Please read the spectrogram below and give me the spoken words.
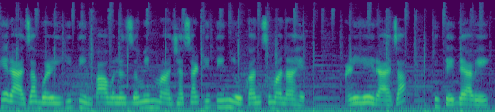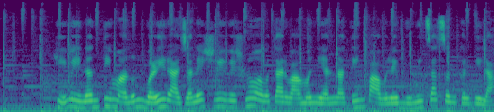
हे राजा बळी ही तीन पावलं जमीन माझ्यासाठी तीन लोकांसमान आहेत. आणि हे राजा तू ते द्यावे. ही विनंती मानून बळी राजाने श्री विष्णू अवतार वामन यांना तीन पावले भूमीचा संकल्प दिला.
